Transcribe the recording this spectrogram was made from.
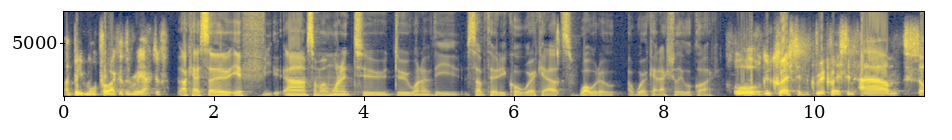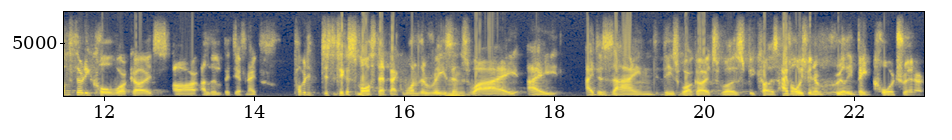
and be more proactive than reactive. Okay, so if uh, someone wanted to do one of the sub thirty core workouts, what would a, a workout actually look like? Oh, good question. Great question. Um, sub 30 core workouts are a little bit different. Probably just to take a small step back, one of the reasons mm. why I I designed these workouts was because I've always been a really big core trainer.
